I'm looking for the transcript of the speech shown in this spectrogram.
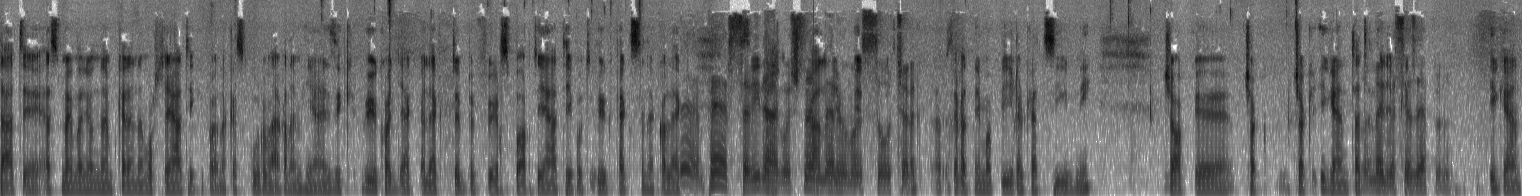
Tehát ezt meg nagyon nem kellene most a játékiparnak, ez kurvára nem hiányzik. Ők adják a legtöbb first party játékot, ők fekszenek a leg... Ne, persze, világos, nem erről van szó, csak... Szeretném a bíröket szívni, Csak, csak, csak igen. Tehát Megveszi az Apple. Igen.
